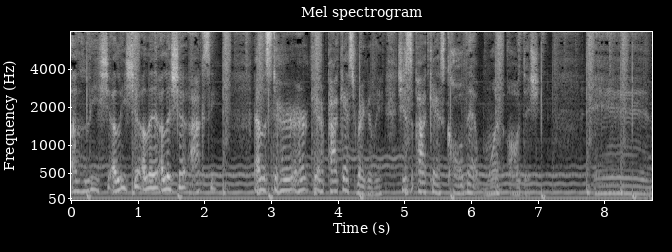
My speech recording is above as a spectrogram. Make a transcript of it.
Alicia Alicia Alyshia Ochse. I listen to her, her her podcast regularly. She does a podcast called That One Audition. And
